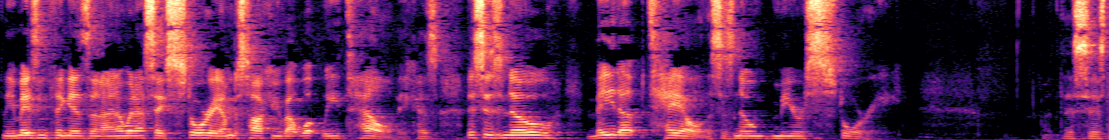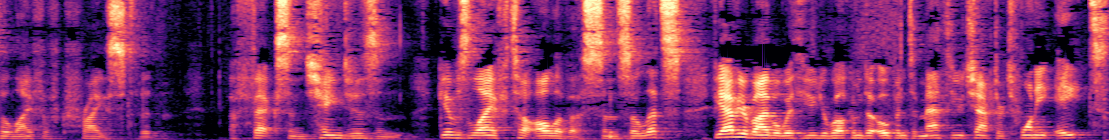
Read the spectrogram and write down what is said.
And the amazing thing is, and I know when I say story, I'm just talking about what we tell because this is no made up tale. This is no mere story. This is the life of Christ that affects and changes and gives life to all of us. And so let's, if you have your Bible with you, you're welcome to open to Matthew chapter 28.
